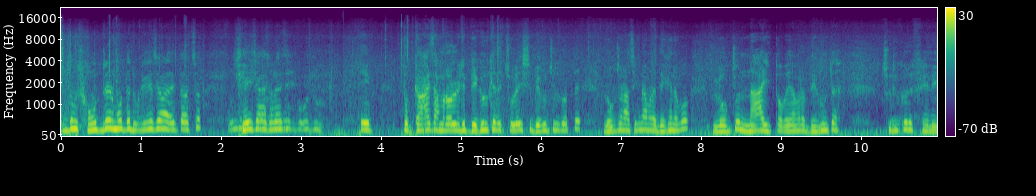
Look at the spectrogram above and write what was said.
একদম সমুদ্রের মধ্যে ঢুকে গেছি আমরা দেখতে পাচ্ছ? সেই জায়গায় চলে গেছি এই তো গাছ আমরা অলরেডি বেগুন খেতে চলে এসেছি বেগুন চুরি করতে। লোকজন আছে কিনা আমরা দেখে নেব। লোকজন নাই তবে আমরা বেগুনটা চুরি করে ফেলি।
